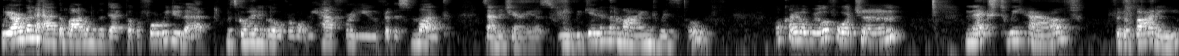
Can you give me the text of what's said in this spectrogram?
We are going to add the bottom of the deck, but before we do that, let's go ahead and go over what we have for you for this month, Sagittarius. We begin in the mind with, oh, okay, the Wheel of Fortune. Next we have for the body,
